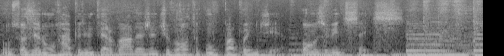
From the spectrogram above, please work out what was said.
Vamos fazer um rápido intervalo e a gente volta com o Papo em Dia. 11:26.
